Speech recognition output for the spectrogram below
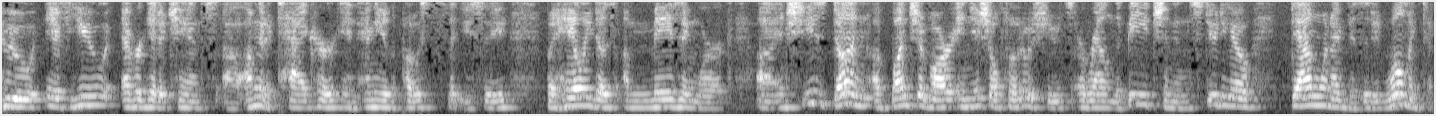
who, if you ever get a chance, uh, I'm going to tag her in any of the posts that you see. But Haley does amazing work, uh, and she's done a bunch of our initial photo shoots around the beach and in the studio down when I visited Wilmington.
